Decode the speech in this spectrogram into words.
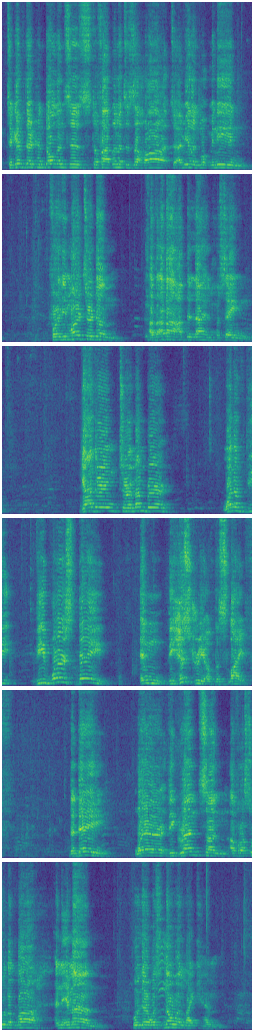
to give their condolences to Fatima al-Zahra, to Amir al-Mu'mineen, for the martyrdom of Aba Abdullah al-Hussein. Gathering to remember one of the, the worst day in the history of this life. The day where the grandson of Rasulullah, an Imam, who there was no one like him,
